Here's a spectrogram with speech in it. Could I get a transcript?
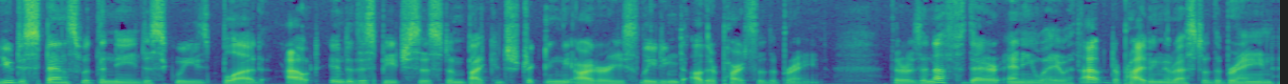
you dispense with the need to squeeze blood out into the speech system by constricting the arteries leading to other parts of the brain. There is enough there anyway without depriving the rest of the brain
